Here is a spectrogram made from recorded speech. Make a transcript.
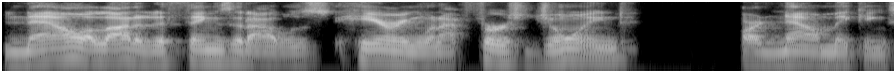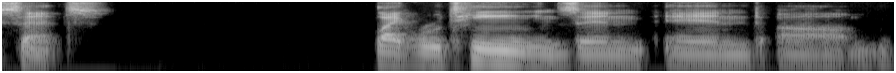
now a lot of the things that I was hearing when I first joined are now making sense. Like routines and and um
